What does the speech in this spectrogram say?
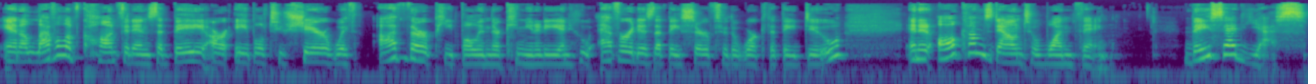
and a level of confidence that they are able to share with other people in their community and whoever it is that they serve through the work that they do. And it all comes down to one thing they said yes.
